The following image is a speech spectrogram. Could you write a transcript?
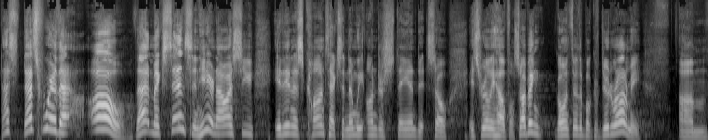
That's, that's where that, oh, that makes sense in here. Now I see it in its context, and then we understand it. So it's really helpful. So I've been going through the book of Deuteronomy um,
